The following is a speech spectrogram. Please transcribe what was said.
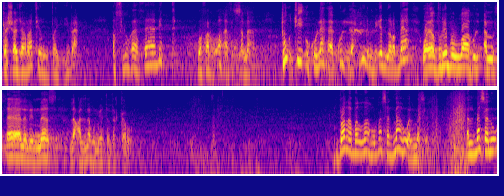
كشجرة طيبة؟ أصلها ثابت وفرعها في السماء. تؤتي أكلها كل حين بإذن ربها ويضرب الله الأمثال للناس لعلهم يتذكرون. ضرب الله مثل ما هو المثل؟ المثل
